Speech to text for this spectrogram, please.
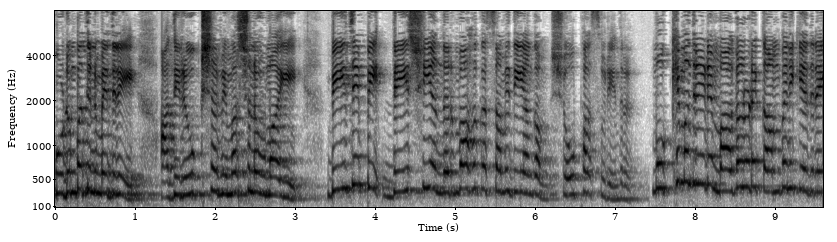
കുടുംബത്തിനുമെതിരെ അതിരൂക്ഷ വിമർശനവുമായി ബി ജെ പി ദേശീയ നിർവാഹക സമിതി അംഗം ശോഭ സുരേന്ദ്രൻ. മുഖ്യമന്ത്രിയുടെ മകളുടെ കമ്പനിക്കെതിരെ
